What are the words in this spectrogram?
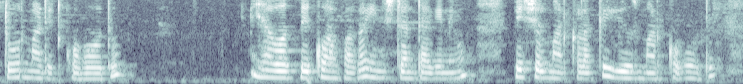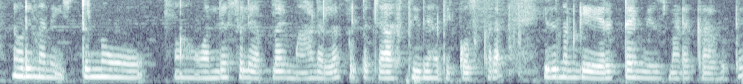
ಸ್ಟೋರ್ ಮಾಡಿ ಇಟ್ಕೋಬೋದು ಯಾವಾಗ ಬೇಕೋ ಆವಾಗ ಇನ್ಸ್ಟಂಟಾಗಿ ನೀವು ಫೇಶಿಯಲ್ ಮಾಡ್ಕೊಳ್ಳೋಕ್ಕೆ ಯೂಸ್ ಮಾಡ್ಕೋಬೋದು. ನೋಡಿ ನಾನು ಇಷ್ಟನ್ನು ಒಂದೇ ಸಲ ಅಪ್ಲೈ ಮಾಡಲ್ಲ, ಸ್ವಲ್ಪ ಜಾಸ್ತಿ ಇದೆ ಅದಕ್ಕೋಸ್ಕರ. ಇದು ನನಗೆ ಎರಡು ಟೈಮ್ ಯೂಸ್ ಮಾಡೋಕ್ಕಾಗುತ್ತೆ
